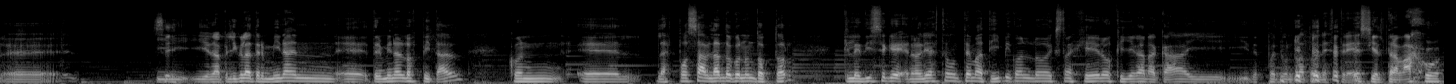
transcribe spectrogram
Eh, y, la película termina en, termina en el hospital con la esposa hablando con un doctor que le dice que en realidad esto es un tema típico en los extranjeros que llegan acá y, después de un rato del estrés y el trabajo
